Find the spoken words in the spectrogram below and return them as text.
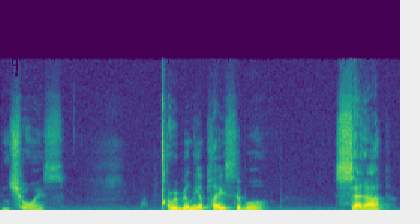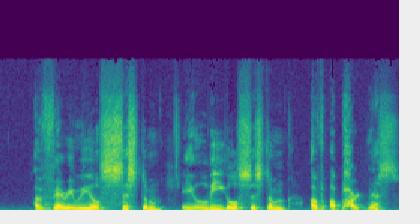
and choice? Are we really a place that will set up a very real system, a legal system of apartness,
